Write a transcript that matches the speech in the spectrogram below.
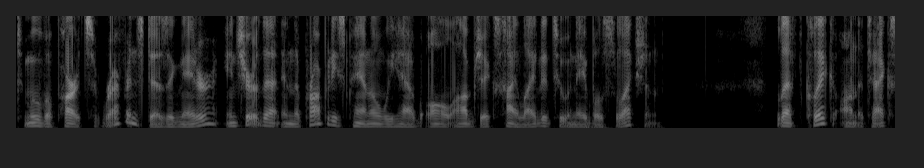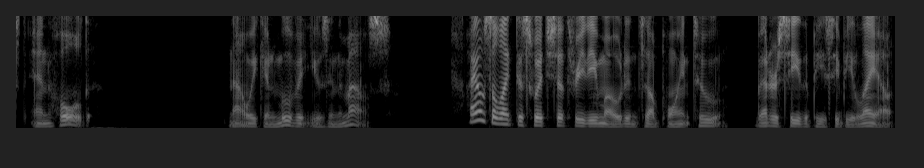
To move a part's reference designator, ensure that in the Properties panel we have all objects highlighted to enable selection. Left-click on the text and hold. Now we can move it using the mouse. I also like to switch to 3D mode in some point to better see the PCB layout,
